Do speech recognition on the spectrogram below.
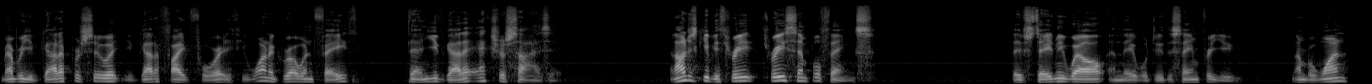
Remember, you've got to pursue it, you've got to fight for it. If you want to grow in faith, then you've got to exercise it. And I'll just give you three, three simple things. They've stayed me well, and they will do the same for you. Number one,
